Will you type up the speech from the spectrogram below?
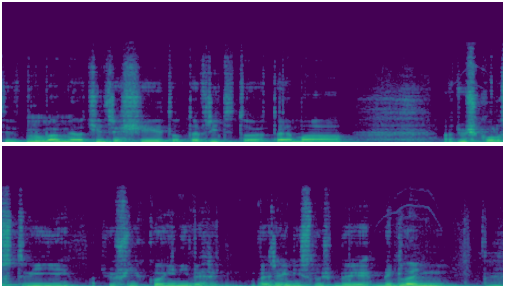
ty problémy mm. začít řešit, otevřít to téma, ať už školství, ať už někoho jiný veřejné služby, bydlení. Mm.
